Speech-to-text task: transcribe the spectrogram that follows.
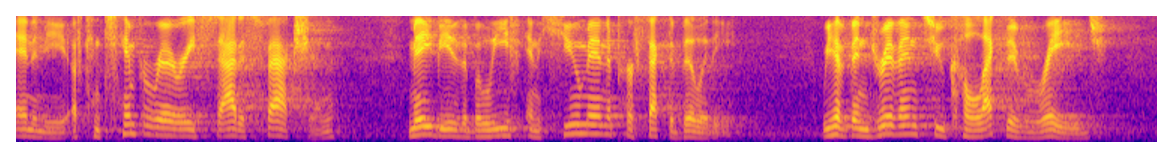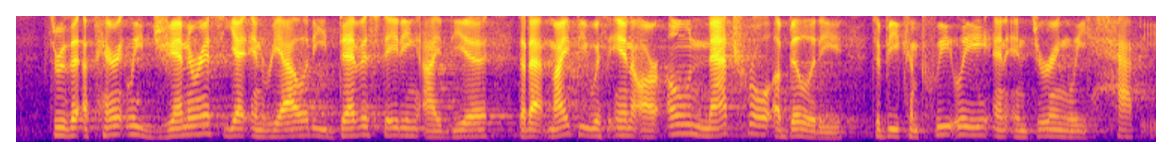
enemy of contemporary satisfaction may be the belief in human perfectibility. We have been driven to collective rage through the apparently generous, yet in reality devastating idea that it might be within our own natural ability to be completely and enduringly happy.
